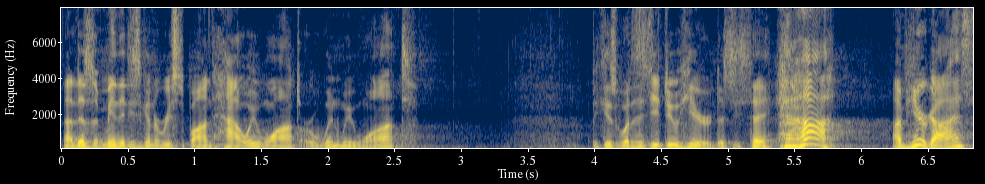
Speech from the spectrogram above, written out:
That doesn't mean that He's going to respond how we want or when we want. Because what does He do here? Does He say, ha ha, I'm here, guys?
